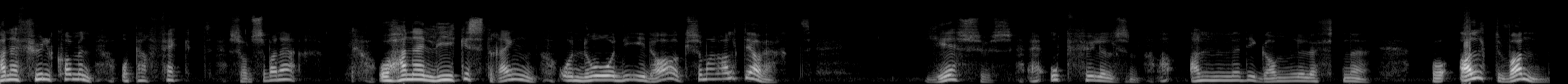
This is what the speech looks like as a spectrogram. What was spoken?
han er fullkommen og perfekt sånn som han er. Og han er like streng og nådig i dag som han alltid har vært. Jesus er oppfyllelsen av alle de gamle løftene. Og alt vann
